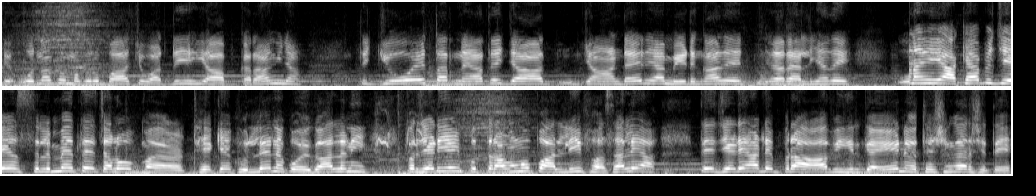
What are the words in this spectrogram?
ਤੇ ਉਹਨਾਂ ਤੋਂ ਮਗਰੋਂ ਬਾਅਦ ਚ ਵਾਧੀ ਅਸੀਂ ਆਪ ਕਰਾਂਗੀਆਂ। ਤੇ ਜੋ ਇਹ ਧਰਨਿਆਂ ਤੇ ਜਾ- ਜਾਣ ਡਏ ਨੇ ਜਾਂ ਮੀਟਿੰਗਾਂ ਦੇ ਰੈਲੀਆਂ ਦੇ ਉਹਨਾਂ ਹੀ ਆਖਿਆ ਵੀ ਜੇ ਸਿਲਮੇ ਤੇ ਚਲੋ ਠੇਕੇ ਖੁੱਲੇ ਨੇ ਕੋਈ ਗੱਲ ਨਹੀਂ। ਪਰ ਜਿਹੜੀ ਅਸੀਂ ਪੁੱਤਰਾਂ ਵਾਂਗੂ ਪਾਲੀ ਫਸਲ ਆ ਤੇ ਜਿਹੜੇ ਸਾਡੇ ਭਰਾ ਵੀਰ ਗਏ ਨੇ ਉੱਥੇ ਸੰਘਰਸ਼ ਤੇ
